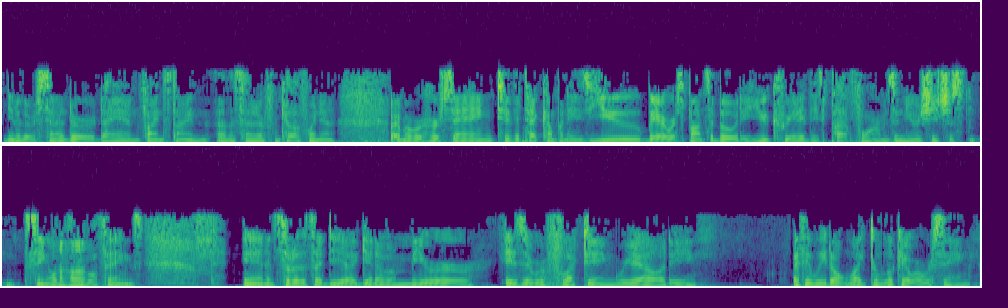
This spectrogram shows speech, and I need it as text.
you know, there was Senator Dianne Feinstein, uh, the senator from California. I remember her saying to the tech companies, "You bear responsibility. You created these platforms," and you know, she's just seeing all these uh-huh. evil things. And it's sort of this idea again of a mirror. Is it reflecting reality? I think we don't like to look at what we're seeing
